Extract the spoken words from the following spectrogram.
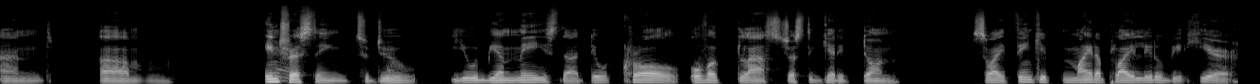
and um interesting to do, you would be amazed that they would crawl over glass just to get it done. So I think it might apply a little bit here.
